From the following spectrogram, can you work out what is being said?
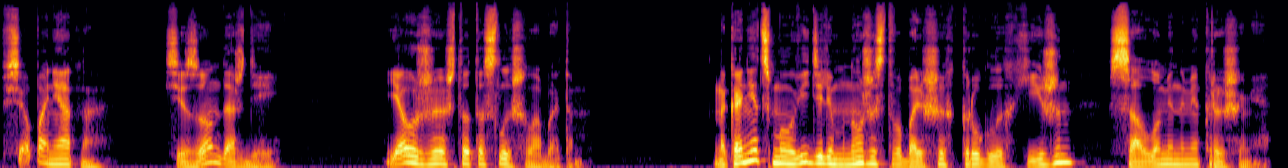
Все понятно. Сезон дождей. Я уже что-то слышал об этом. Наконец мы увидели множество больших круглых хижин с соломенными крышами.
